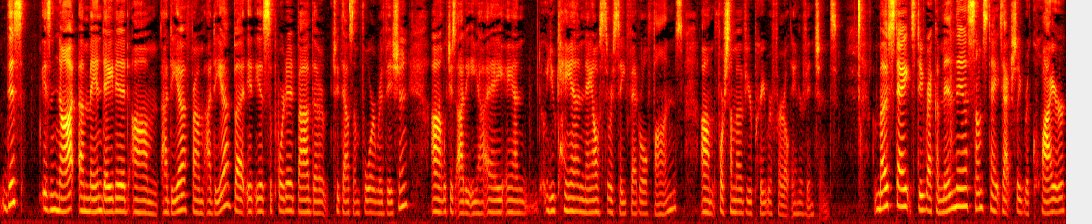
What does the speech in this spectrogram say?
this is not a mandated um, idea from IDEA, but it is supported by the 2004 revision, uh, which is IDEIA, and you can now receive federal funds um, for some of your pre referral interventions. Most states do recommend this. Some states actually require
